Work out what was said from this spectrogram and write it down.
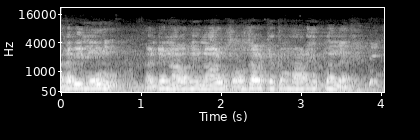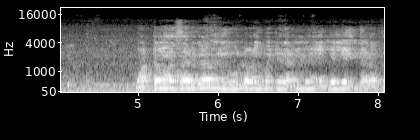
ఎనభై మూడు అంటే నలభై నాలుగు సంవత్సరాల క్రితం మాట చెప్తాను నేను. మొట్టమొదటిసారిగా మీ ఊళ్ళో అడుగుపెట్టాను ఎమ్మె ఎమ్మెల్యే అయిన తర్వాత.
